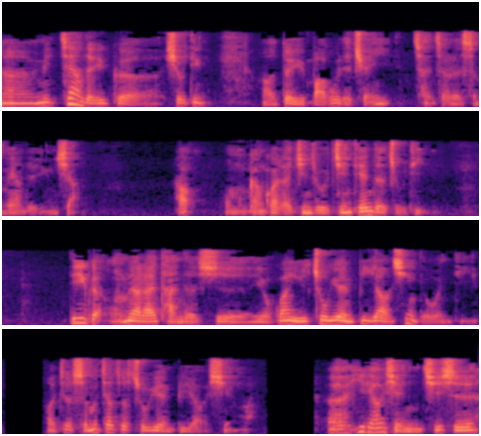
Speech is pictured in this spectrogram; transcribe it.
嗯，这样的一个修订啊，对于保护的权益产生了什么样的影响？好，我们赶快来进入今天的主题。第一个，我们要来谈的是有关于住院必要性的问题。哦，就什么叫做住院必要性啊？呃，医疗险其实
